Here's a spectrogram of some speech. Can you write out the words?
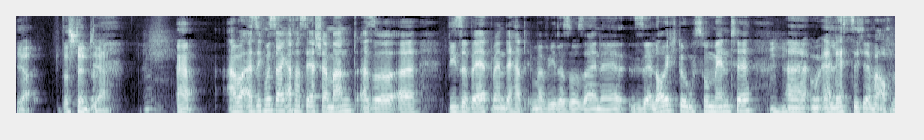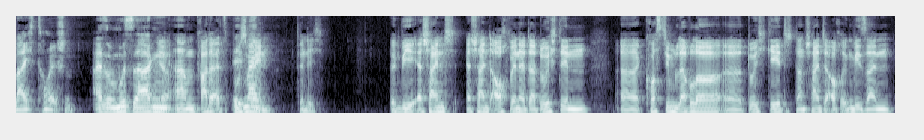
ja, das stimmt, ja. ja. Aber also ich muss sagen, einfach sehr charmant. Also äh, dieser Batman, der hat immer wieder so seine diese Erleuchtungsmomente. Mhm. Äh, er lässt sich aber auch leicht täuschen. Also muss sagen, ja. ähm, gerade als Bruce ich mein, Wayne, finde ich. Irgendwie erscheint erscheint auch, wenn er da durch den äh, Costume Leveler äh, durchgeht, dann scheint er auch irgendwie sein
